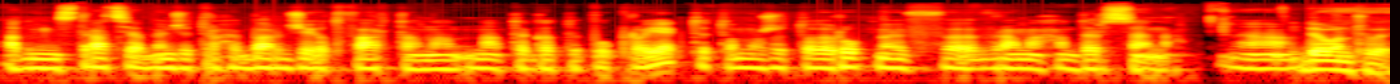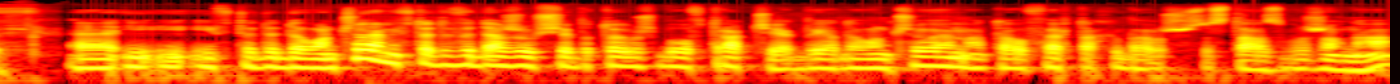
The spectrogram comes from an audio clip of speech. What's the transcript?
administracja będzie trochę bardziej otwarta na, na tego typu projekty, to może to róbmy w, w ramach Andersena. E, I dołączyłeś. E, I, i, I wtedy dołączyłem i wtedy wydarzył się, bo to już było w trakcie, jakby ja dołączyłem, a ta oferta chyba już została złożona,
